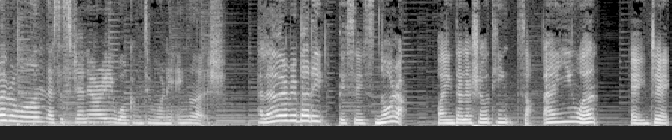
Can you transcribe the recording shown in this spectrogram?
Hello everyone, this is January. Welcome to Morning English. Hello everybody, this is Norah. 欢迎大家收听早安英文。哎，J，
